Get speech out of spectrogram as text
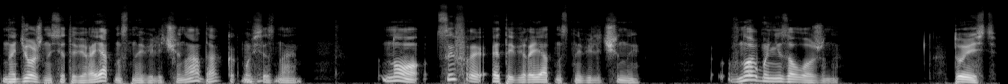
Надежность это вероятностная величина, да, как мы все знаем. Но цифры этой вероятностной величины в нормы не заложены. То есть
